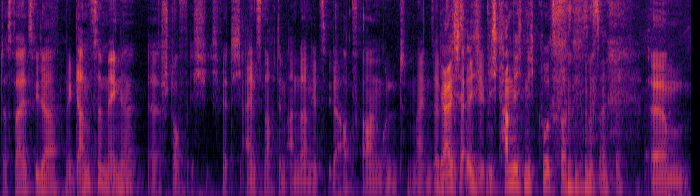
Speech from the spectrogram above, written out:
das war jetzt wieder eine ganze Menge äh, Stoff. Ich, ich werde dich eins nach dem anderen jetzt wieder abfragen und meinen Senf Ja, ich, ich, ich, kann mich nicht kurz fassen, das ist einfach. ähm,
